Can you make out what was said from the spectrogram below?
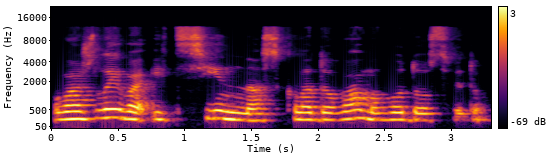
важлива і цінна складова мого досвіду.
